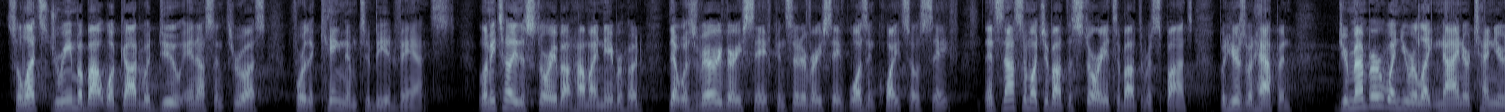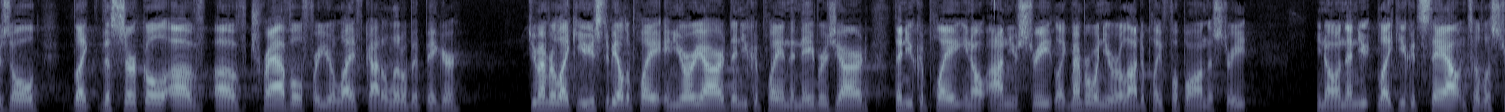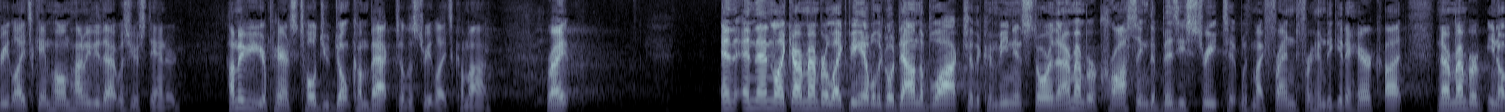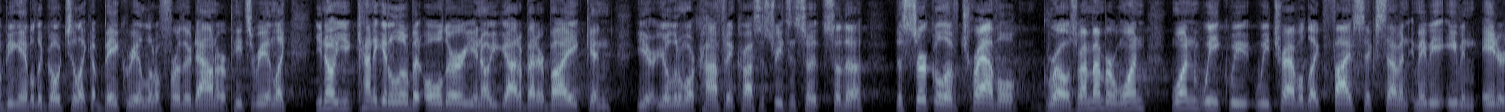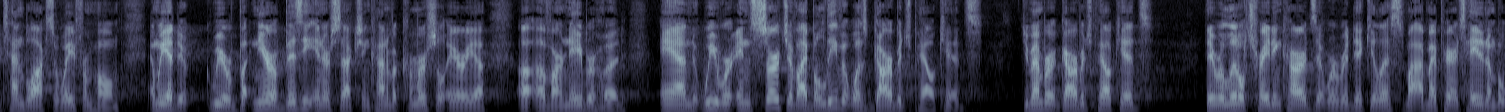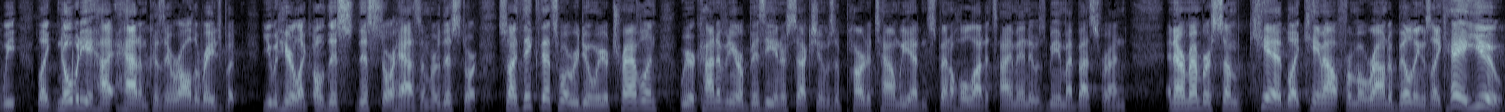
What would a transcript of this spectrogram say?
So let's dream about what God would do in us and through us for the kingdom to be advanced. Let me tell you the story about how my neighborhood, that was very, very safe, considered very safe, wasn't quite so safe. And it's not so much about the story, it's about the response. But here's what happened. Do you remember when you were like nine or 10 years old, like the circle of, of travel for your life got a little bit bigger? Do you remember like you used to be able to play in your yard, then you could play in the neighbor's yard, then you could play, you know, on your street? Like remember when you were allowed to play football on the street? You know, and then you like you could stay out until the streetlights came home. How many of you that was your standard? How many of you your parents told you don't come back till the streetlights come on? Right? And, and then like I remember like being able to go down the block to the convenience store. And then I remember crossing the busy street to, with my friend for him to get a haircut. And I remember, you know, being able to go to like a bakery a little further down or a pizzeria. And like, you know, you kind of get a little bit older, you know, you got a better bike and you're, you're a little more confident across the streets. And so, so the, the circle of travel grows. I remember one, one week we, we traveled like five, six, seven, maybe even eight or ten blocks away from home, and we, had to, we were near a busy intersection, kind of a commercial area uh, of our neighborhood, and we were in search of, I believe it was Garbage Pail Kids. Do you remember Garbage Pail Kids? They were little trading cards that were ridiculous. My, my parents hated them, but we, like, nobody ha- had them because they were all the rage. But you would hear, like, oh, this, this store has them or this store. So I think that's what we were doing. We were traveling. We were kind of near a busy intersection. It was a part of town we hadn't spent a whole lot of time in. It was me and my best friend. And I remember some kid, like, came out from around a building and was like, hey, you.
